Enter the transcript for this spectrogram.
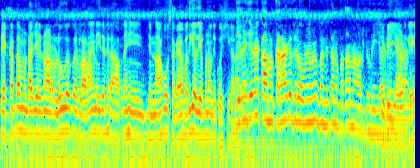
ਤੇ ਇੱਕ ਅੱਧਾ ਮੁੰਡਾ ਜੇ ਨਾਲ ਰਲੂਗਾ ਕੋਈ ਲਾ ਲਾਂਗੇ ਨਹੀਂ ਤੇ ਫਿਰ ਆਪ ਤਾਂ ਅਸੀਂ ਜਿੰਨਾ ਹੋ ਸਕਿਆ ਵਧੀਆ ਵਧੀਆ ਬਣਾਉਣ ਦੀ ਕੋਸ਼ਿਸ਼ ਕਰਾਂਗੇ। ਜਿਵੇਂ ਜਿਵੇਂ ਕੰਮ ਕਰਾਂਗੇ ਫਿਰ ਉਵੇਂ ਉਵੇਂ ਬੰਦੇ ਤੁਹਾਨੂੰ ਪਤਾ ਨਾਲ ਜੁੜੀ ਜਾਂਦੇ ਜੁੜੀ। ਜਾਣਗੇ।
